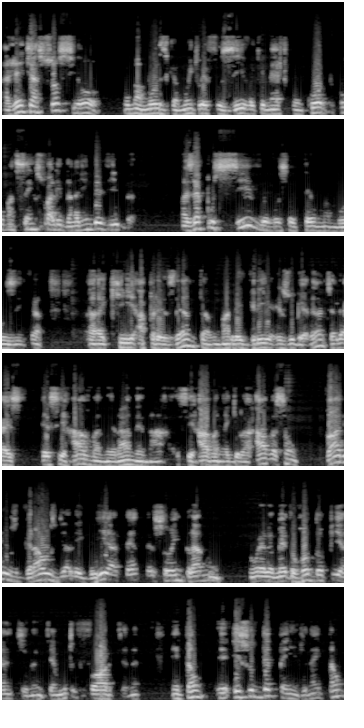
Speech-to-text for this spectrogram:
a gente associou uma música muito efusiva que mexe com o corpo com uma sensualidade indevida. Mas é possível você ter uma música uh, que apresenta uma alegria exuberante. Aliás, esse Rava Neranena, esse Rava Nagila Rava são vários graus de alegria até a pessoa entrar num, num elemento rodopiante, né, que é muito forte. Né? Então, isso depende. Né? Então,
